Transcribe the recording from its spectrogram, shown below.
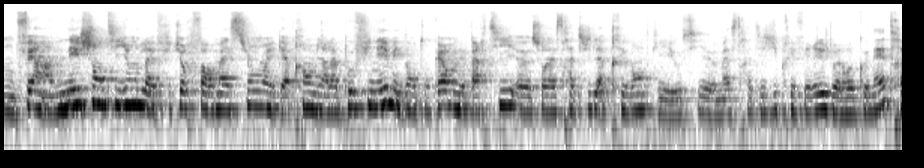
on fait un échantillon de la future formation et qu'après on vient la peaufiner. Mais dans ton cas, on est parti euh, sur la stratégie de la prévente, qui est aussi euh, ma stratégie préférée, je dois le reconnaître.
